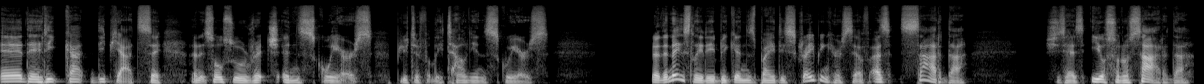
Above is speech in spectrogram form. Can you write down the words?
ed è ricca di piazze, and it's also rich in squares, beautiful Italian squares. Now, the next lady begins by describing herself as sarda. She says, Io sono sarda.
